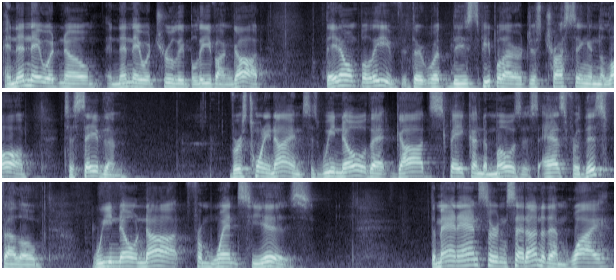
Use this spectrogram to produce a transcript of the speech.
and then they would know, and then they would truly believe on God. They don't believe that they're what these people that are just trusting in the law to save them. Verse 29 says, We know that God spake unto Moses, As for this fellow, we know not from whence he is. The man answered and said unto them, Why,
